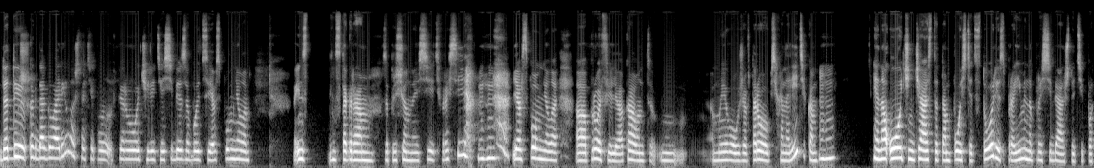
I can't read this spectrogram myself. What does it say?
Да ты думаешь? когда говорила, что типа в первую очередь о себе заботиться, я вспомнила инс- Инстаграм, запрещенная сеть в России. Я вспомнила а, профиль, аккаунт моего уже второго психоаналитика. И она очень часто там постит сторис про именно про себя, что типа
